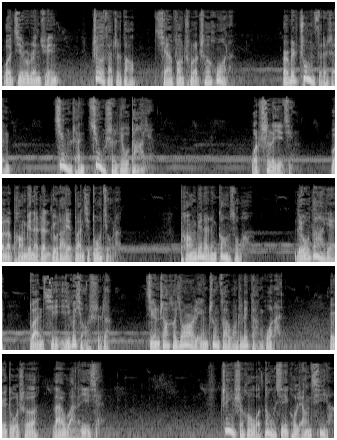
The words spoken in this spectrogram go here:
我挤入人群，这才知道前方出了车祸了，而被撞死的人，竟然就是刘大爷。我吃了一惊，问了旁边的人：“刘大爷断气多久了？”旁边的人告诉我：“刘大爷断气一个小时了，警察和幺二零正在往这里赶过来，由于堵车来晚了一些。”这时候我倒吸一口凉气呀，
